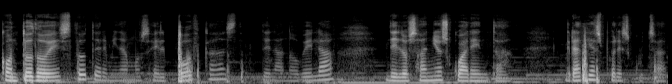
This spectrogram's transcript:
Con todo esto terminamos el podcast de la novela de los años 40. Gracias por escuchar.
